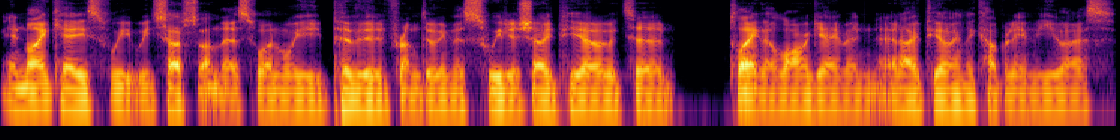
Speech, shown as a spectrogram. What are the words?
In my case, we, we touched on this when we pivoted from doing the Swedish IPO to playing the long game and, and IPOing the company in the US,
